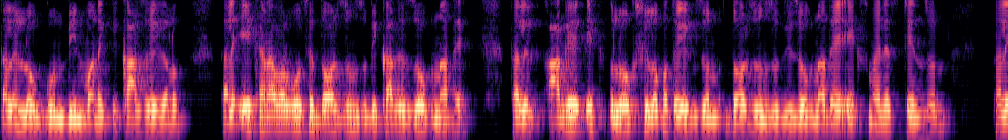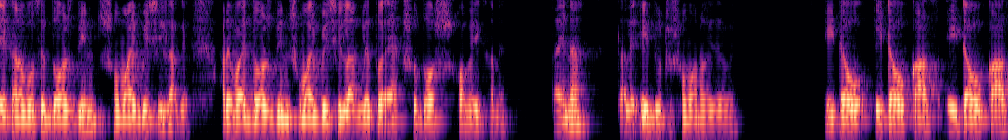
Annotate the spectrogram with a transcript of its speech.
তাহলে লোক গুণ দিন মানে কি কাজ হয়ে গেল? তাহলে এখানে আবার বলছে দশজন যদি কাজে যোগ না দেয়, তাহলে আগে এক লোক ছিল কত? একজন। দশজন যদি যোগ না দেয় এক্স মাইনাস টেন জন। তাহলে এখানে বলছে দশ দিন সময় বেশি লাগে। আরে ভাই, দশ দিন সময় বেশি লাগলে তো একশো দশ হবে এখানে, তাই না? তাহলে এই দুটো সমান হয়ে যাবে। এইটাও এটাও কাজ এইটাও কাজ,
